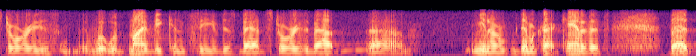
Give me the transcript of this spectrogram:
stories, what would, might be conceived as bad stories about, uh, you know, Democrat candidates. But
